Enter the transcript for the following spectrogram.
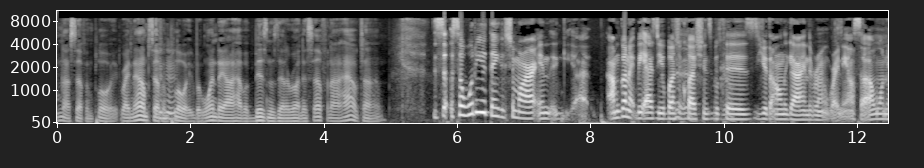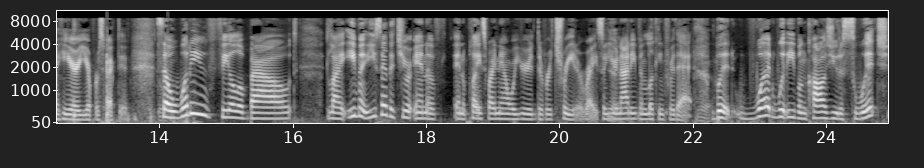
not self-employed right now. I'm self-employed, but one day I will have a business that'll run itself, and I have time. So, so what do you think, Shamar? And uh, I'm gonna be asking you a bunch Yeah, of yeah. questions because you're the only guy in the room right now. So I want to hear your perspective. So, what do you feel about, like, even you said that you're in a in a place right now where you're the retreater, right? So Yeah. you're not even looking for that. Yeah. But what would even cause you to switch?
